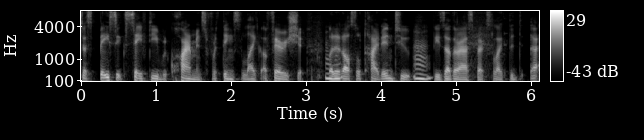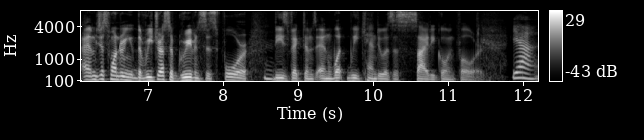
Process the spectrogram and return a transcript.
just basic safety requirements for things like a ferry ship but it also tied into these other aspects like the i'm just wondering the redress of grievances for these victims and what we can do as a society going forward. Yeah.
